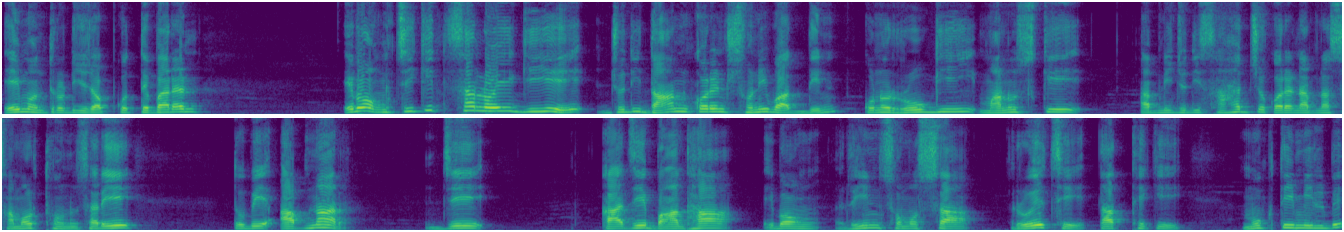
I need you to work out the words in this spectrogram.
এই মন্ত্রটি জপ করতে পারেন। এবং চিকিৎসালয়ে গিয়ে যদি দান করেন শনিবার দিন, কোনো রোগী মানুষকে আপনি যদি সাহায্য করেন আপনার সামর্থ্য অনুসারে, তবে আপনার যে কাজে বাধা এবং ঋণ সমস্যা রয়েছে, তার থেকে মুক্তি মিলবে।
